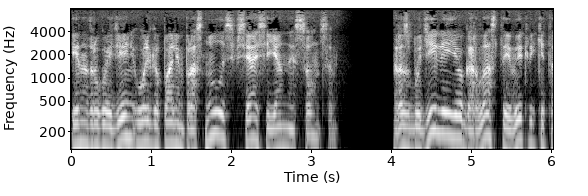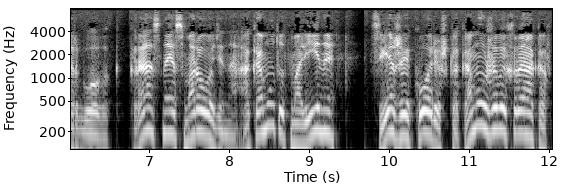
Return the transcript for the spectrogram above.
и на другой день Ольга Палим проснулась, вся осиянная солнцем. Разбудили ее горластые выкрики торговок. «Красная смородина! А кому тут малины? Свежая корюшка! Кому живых раков?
